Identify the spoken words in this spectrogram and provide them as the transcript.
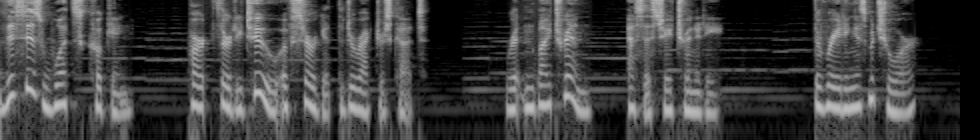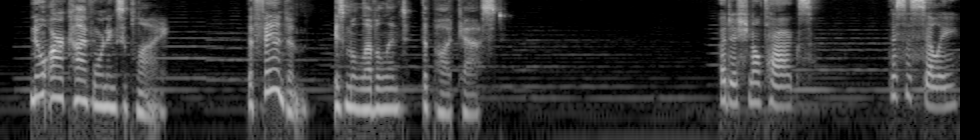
This is What's Cooking, Part 32 of Surrogate, the Director's Cut. Written by Trin, SSJ Trinity. The rating is mature. No archive warnings apply. The fandom is Malevolent, the podcast. Additional tags. This is silly.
